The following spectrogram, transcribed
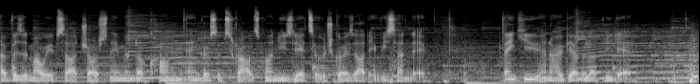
uh, visit my website, joshnaman.com, and go subscribe to my newsletter, which goes out every Sunday. Thank you, and I hope you have a lovely day.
